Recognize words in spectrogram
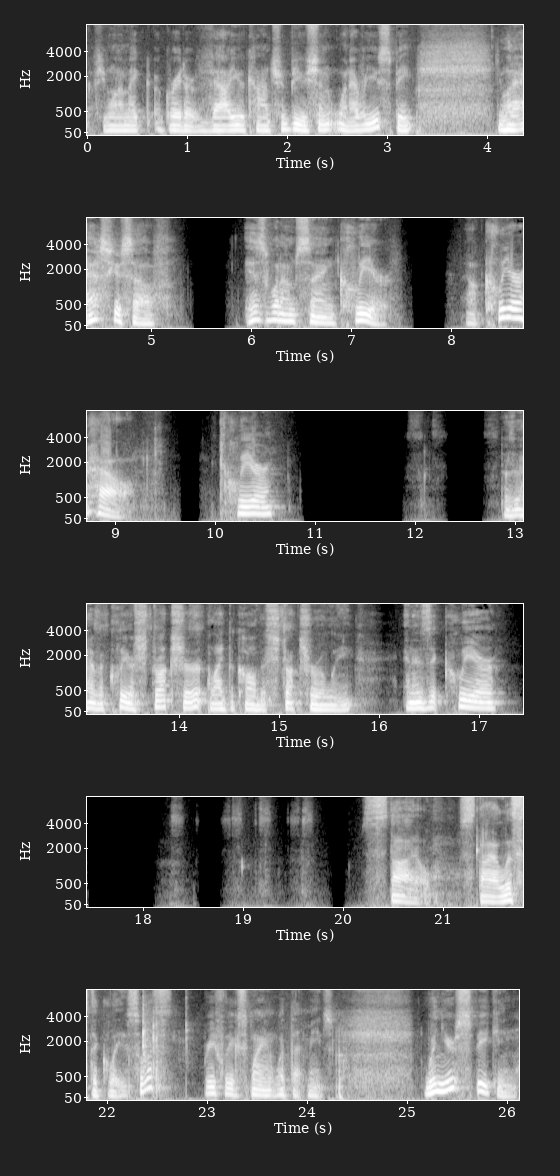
if you want to make a greater value contribution whenever you speak, you want to ask yourself, is what I'm saying clear? Now, clear how? Clear does it have a clear structure? I like to call this structurally. And is it clear style, stylistically? So let's briefly explain what that means. When you're speaking,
